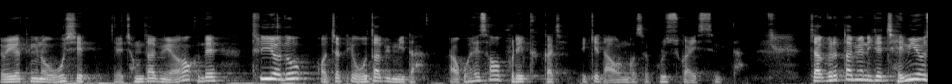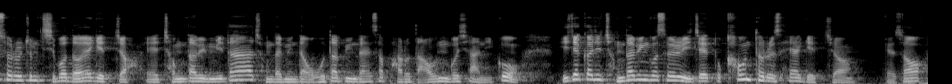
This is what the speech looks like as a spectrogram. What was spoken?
여기 같은 경우는 50 예, 정답이에요. 근데 틀려도 어차피 오답입니다. 라고 해서 break까지 이렇게 나오는 것을 볼 수가 있습니다. 자 그렇다면 이제 재미 요소를 좀 집어 넣어야겠죠. 예, 정답입니다 정답입니다 오답입니다 해서 바로 나오는 것이 아니고 이제까지 정답인 것을 이제 또 count를 세야겠죠. 그래서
